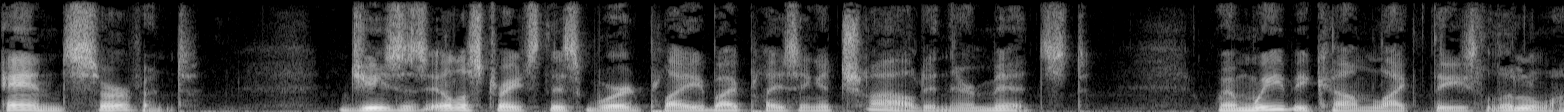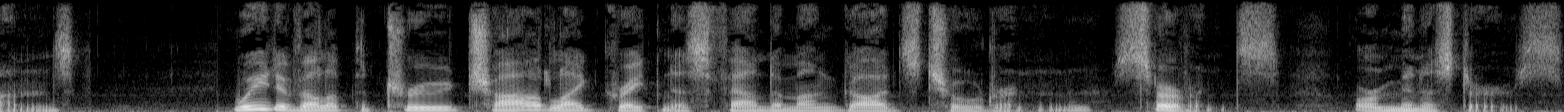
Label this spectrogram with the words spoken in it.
and servant. Jesus illustrates this word play by placing a child in their midst. When we become like these little ones, we develop the true childlike greatness found among God's children, servants, or ministers.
